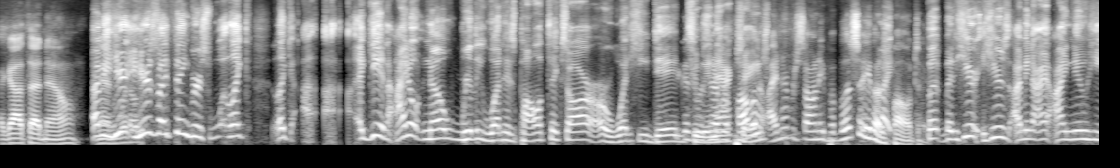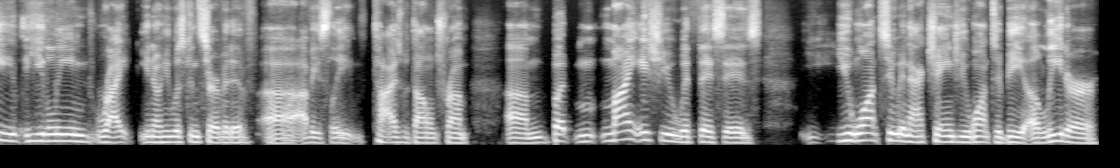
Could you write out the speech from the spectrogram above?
I got that now. I mean, here, here's my thing, Bruce. Like, like I, again, I don't know really what his politics are or what he did because to never enact change. I never saw any publicity about his politics. But but here here's I mean I I knew he he leaned right. You know he was conservative. Uh, obviously ties with Donald Trump. Um, but m- my issue with this is you want to enact change. You want to be a leader.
